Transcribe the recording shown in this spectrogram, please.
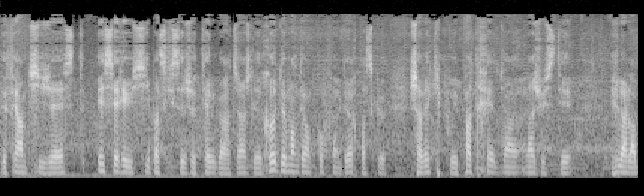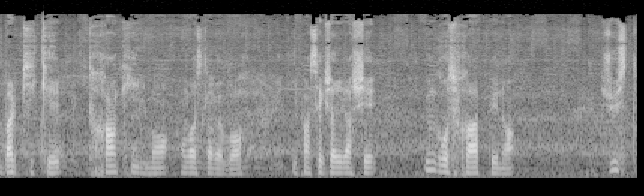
de faire un petit geste. Et c'est réussi parce qu'il s'est jeté, le gardien. Je l'ai redemandé en profondeur parce que je savais qu'il pouvait pas très bien ajuster. Et là, la balle piquée tranquillement. On va se la revoir. Il pensait que j'allais lâcher une grosse frappe et non. Juste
